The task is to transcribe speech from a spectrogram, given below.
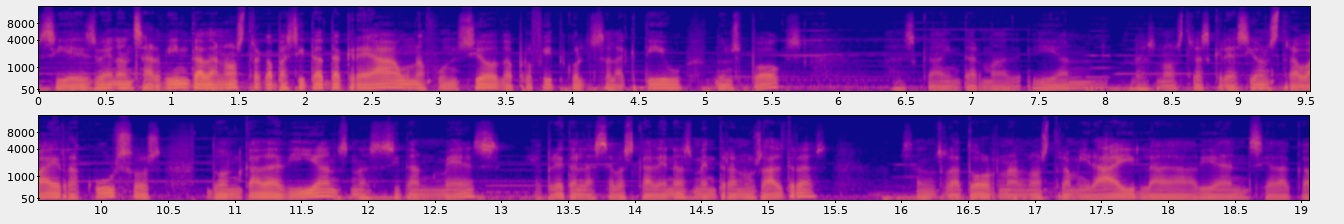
Si ells venen servint a la nostra capacitat de crear una funció de profit selectiu d'uns pocs, els que intermedien les nostres creacions, treball, recursos, d'on cada dia ens necessiten més i apreten les seves cadenes mentre nosaltres se'ns retorna el nostre mirall l'evidència de que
